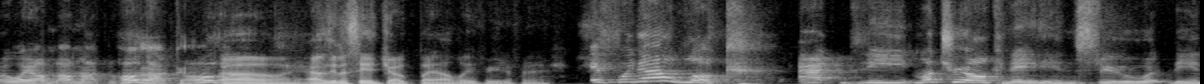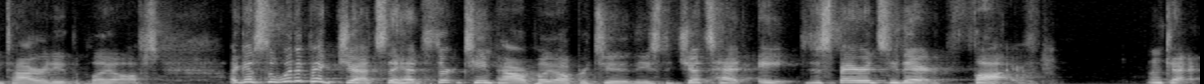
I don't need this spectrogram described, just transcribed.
Oh, wait, I'm, I'm not. Hold Oh, on. okay. Hold on. Oh, I was gonna say a joke, but I'll wait for you to finish. If we now look at the Montreal Canadiens through the entirety of the playoffs, against the Winnipeg Jets, they had 13 power play opportunities. The Jets had eight. The disparity there, five. Okay.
